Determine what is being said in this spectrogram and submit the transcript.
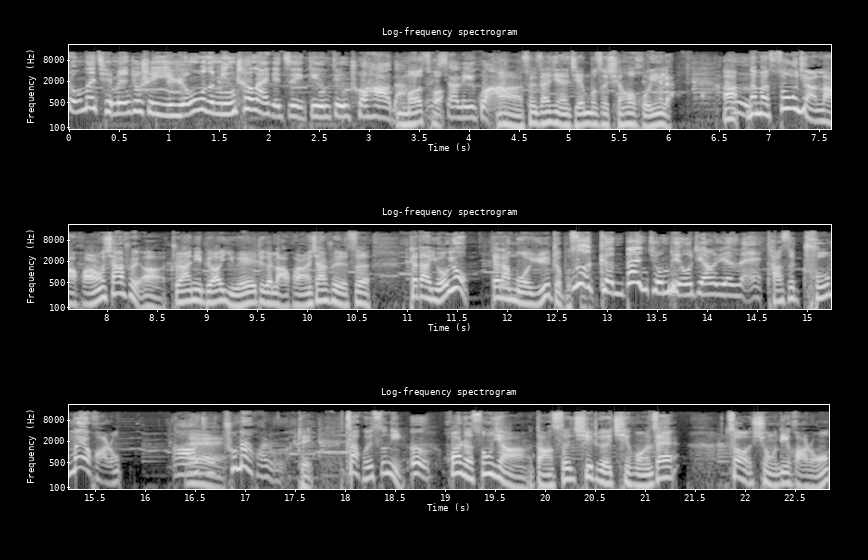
荣的，前面就是以人物的名称来给自己定定绰号的，没错小李广。啊，所以咱今天节目是前后呼应了。啊，嗯那么宋江拉花荣下水啊，主要你不要以为这个拉花荣下水是带他游泳、带他摸鱼，这不是，我根本就没有这样认为。他是出卖花荣。哦，哎就出卖花荣了。对，咋回事呢？嗯，话说宋江当时去这个清风寨找兄弟花荣，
